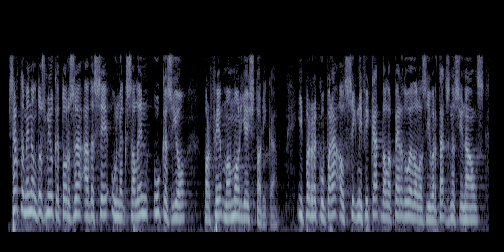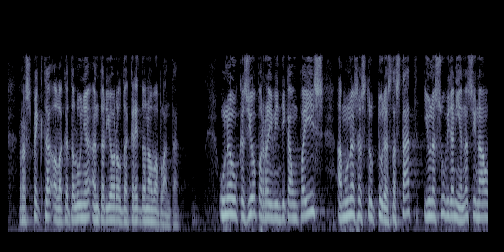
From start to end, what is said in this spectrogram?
Certament el 2014 ha de ser una excel·lent ocasió per fer memòria històrica i per recuperar el significat de la pèrdua de les llibertats nacionals respecte a la Catalunya anterior al decret de nova planta. Una ocasió per reivindicar un país amb unes estructures d'estat i una sobirania nacional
